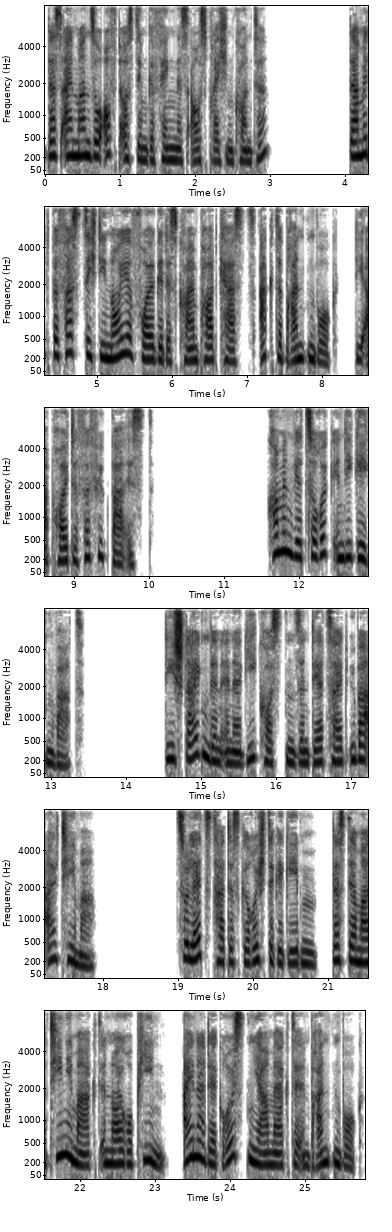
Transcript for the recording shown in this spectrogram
dass ein Mann so oft aus dem Gefängnis ausbrechen konnte? Damit befasst sich die neue Folge des Crime Podcasts Akte Brandenburg, die ab heute verfügbar ist. Kommen wir zurück in die Gegenwart. Die steigenden Energiekosten sind derzeit überall Thema. Zuletzt hat es Gerüchte gegeben, dass der Martini-Markt in Neuruppin, einer der größten Jahrmärkte in Brandenburg,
